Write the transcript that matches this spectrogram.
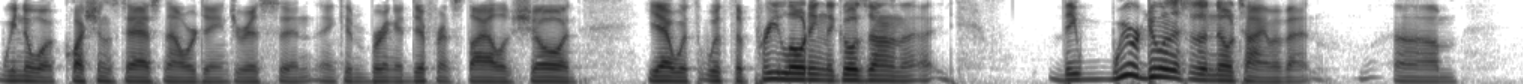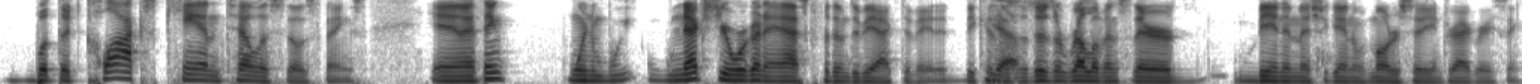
We know what questions to ask now. We're dangerous and, and can bring a different style of show. And yeah, with with the preloading that goes on, in the, they we were doing this as a no time event, um, but the clocks can tell us those things. And I think when we next year we're going to ask for them to be activated because there's, a, there's a relevance there being in Michigan with Motor City and drag racing.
